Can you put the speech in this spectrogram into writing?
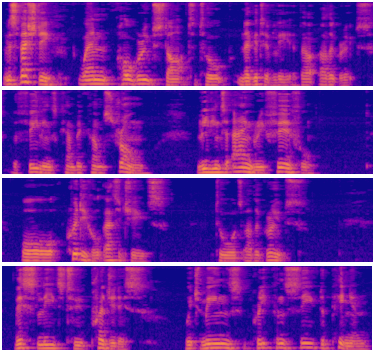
And especially when whole groups start to talk negatively about other groups, the feelings can become strong, leading to angry, fearful, or critical attitudes towards other groups. This leads to prejudice, which means preconceived opinion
